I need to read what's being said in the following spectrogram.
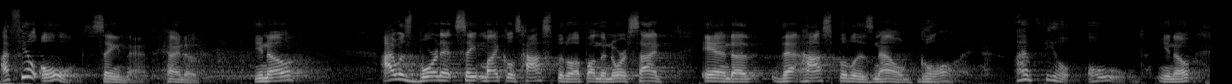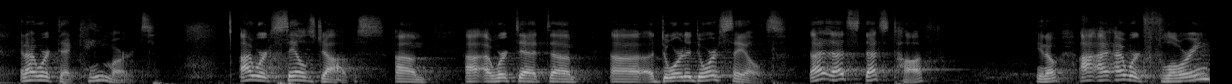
I feel old saying that, kind of, you know? I was born at St. Michael's Hospital up on the north side, and uh, that hospital is now gone. I feel old, you know? And I worked at Kmart. I worked sales jobs. Um, I worked at door to door sales. That, that's, that's tough. You know, I, I worked flooring.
